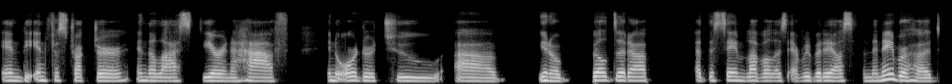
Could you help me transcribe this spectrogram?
in the infrastructure in the last year and a half in order to, uh, you know, build it up at the same level as everybody else in the neighborhood.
